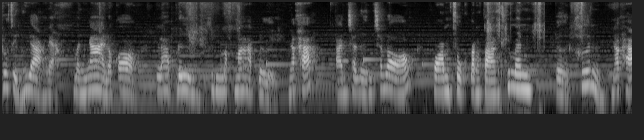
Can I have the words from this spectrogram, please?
ทุกสิ่งทุกอย่างเนี่ยมันง่ายแล้วก็ราบรื่นขึ้นมาก ๆเลยนะคะ การเฉลิมฉลองความสุขต่างๆที่มันเกิดขึ้นนะคะ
